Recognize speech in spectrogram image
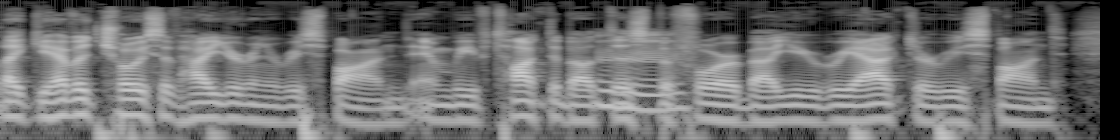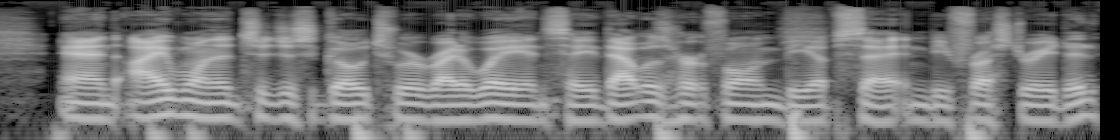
like you have a choice of how you're going to respond. And we've talked about this Mhm. before about you react or respond. And I wanted to just go to her right away and say that was hurtful and be upset and be frustrated.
